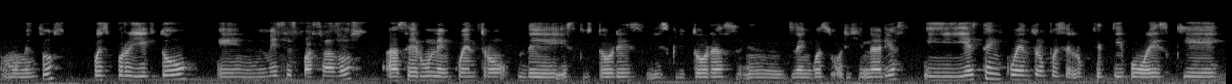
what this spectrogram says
momentos, pues proyectó en meses pasados hacer un encuentro de escritores y escritoras en lenguas originarias y este encuentro pues el objetivo es que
